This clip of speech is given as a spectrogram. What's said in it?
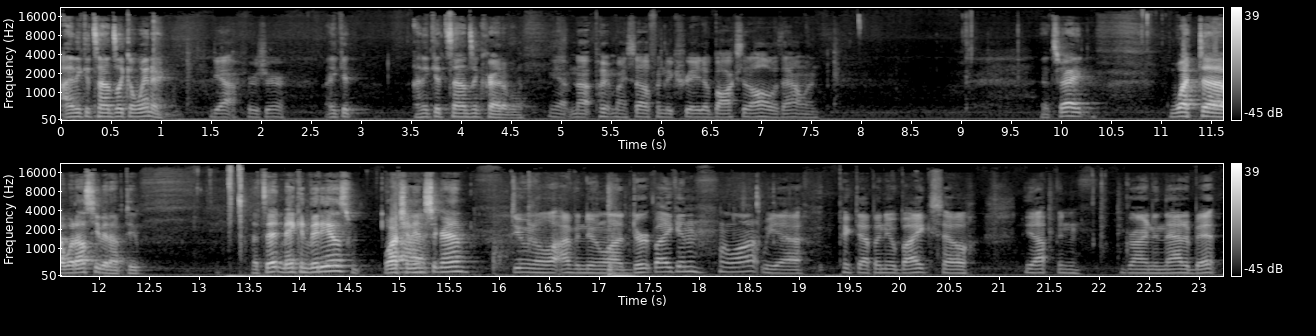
I think it sounds like a winner. yeah, for sure. I think it. I think it sounds incredible. Yeah, I'm not putting myself into creative box at all with that one. That's right. What uh, What else you been up to? That's it. Making videos, watching Uh, Instagram. Doing a lot. I've been doing a lot of dirt biking a lot. We uh, picked up a new bike, so yep, been grinding that a bit.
